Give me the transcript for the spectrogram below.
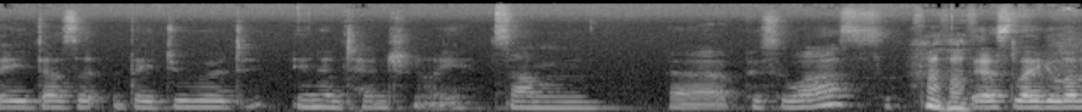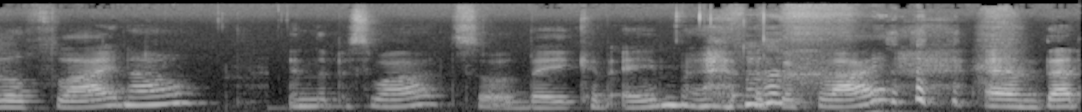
they does it they do it unintentionally. Some uh, pissoirs there's like a little fly now in the pissoir so they can aim at the fly. And that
